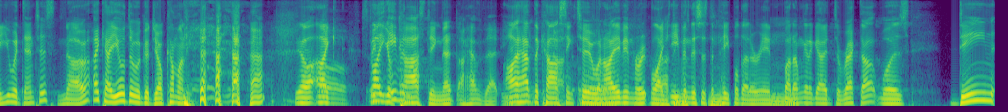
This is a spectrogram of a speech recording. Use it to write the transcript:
you a dentist? No. Okay, you'll do a good job. Come on. know, like, Oh, Speaking like of even casting, that I have that. in I have the casting Cast- too, and I even re- like Casting even was- this is the mm. people that are in. But Mm. I'm gonna go director was Dean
